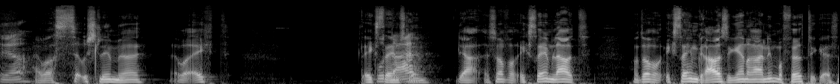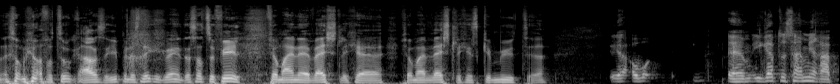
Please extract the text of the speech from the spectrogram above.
Ja. Er war so schlimm, ja. Er war echt extrem Brutal. schlimm. Ja, es war einfach extrem laut. Und einfach extrem grausig. Ich nicht mehr fertig essen. Das war mir einfach zu grausig. Ich bin das nicht gewöhnt. Das war zu viel für meine westliche, für mein westliches Gemüt. Ja. Ja, aber ähm, ich glaube, da sind wir auch ein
